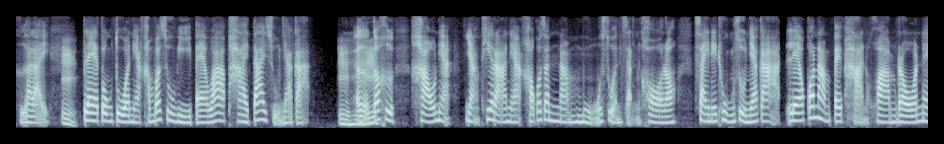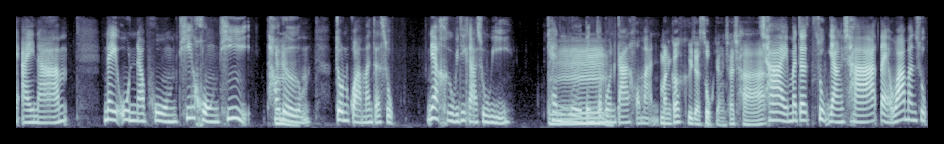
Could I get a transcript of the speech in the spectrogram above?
คืออะไรอืมแปลตรงตัวเนี่ยคำว่าซูวีแปลว่าภายใต้สูญญากาศอืมเออก็คือเขาเนี่ยอย่างที่ร้านเนี่ยเขาก็จะนำหมูส่วนสันคอเนาะใส่ในถุงสูญญากาศ แล้วก็นำไปผ่านความร้อนในไอน้ำในอุณหภูมิที่คงที่เท่าเดิม จนกว่ามันจะสุกเนี่ยคือวิธีการซูวี แค่นี้เลยเป็นกระบวนการของมัน มันก็คือจะสุกอย่างช้าใช่ มันจะสุกอย่างช้า แต่ว่ามันสุก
